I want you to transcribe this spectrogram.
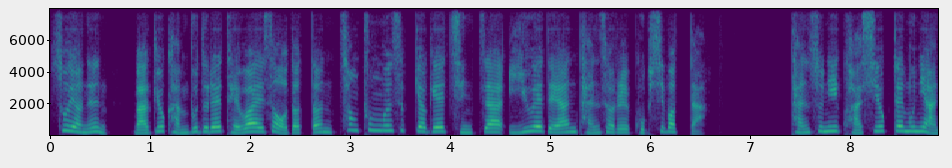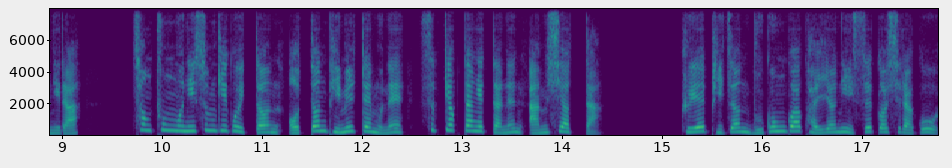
소연은 마교 간부들의 대화에서 얻었던 청풍문 습격의 진짜 이유에 대한 단서를 곱씹었다. 단순히 과시욕 때문이 아니라 청풍문이 숨기고 있던 어떤 비밀 때문에 습격당했다는 암시였다. 그의 비전 무공과 관련이 있을 것이라고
